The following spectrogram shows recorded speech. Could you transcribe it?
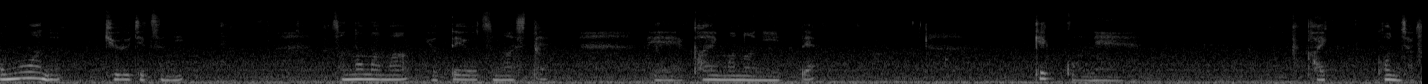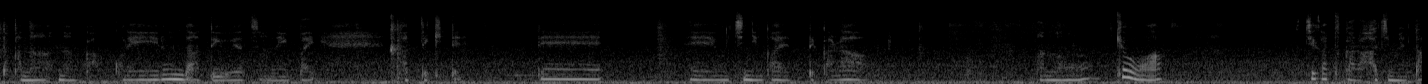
思わぬ休日に。そのまま予定を済まして、えー、買い物に行って。結構ね買い込んじゃったかな。なんかこれいるんだっていうやつをねいっぱい買ってきて。で、えー、お家に帰ってからあの今日は7月から始めた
